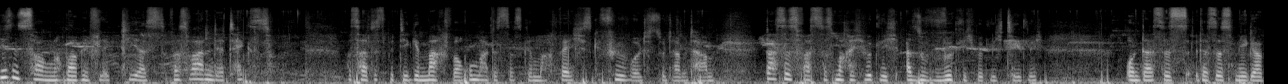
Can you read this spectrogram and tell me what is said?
diesen Song noch mal reflektierst. Was war denn der Text? Was hat es mit dir gemacht? Warum hat es das gemacht? Welches Gefühl wolltest du damit haben? Das ist was, das mache ich wirklich, also wirklich, wirklich täglich. Und das ist, das ist mega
